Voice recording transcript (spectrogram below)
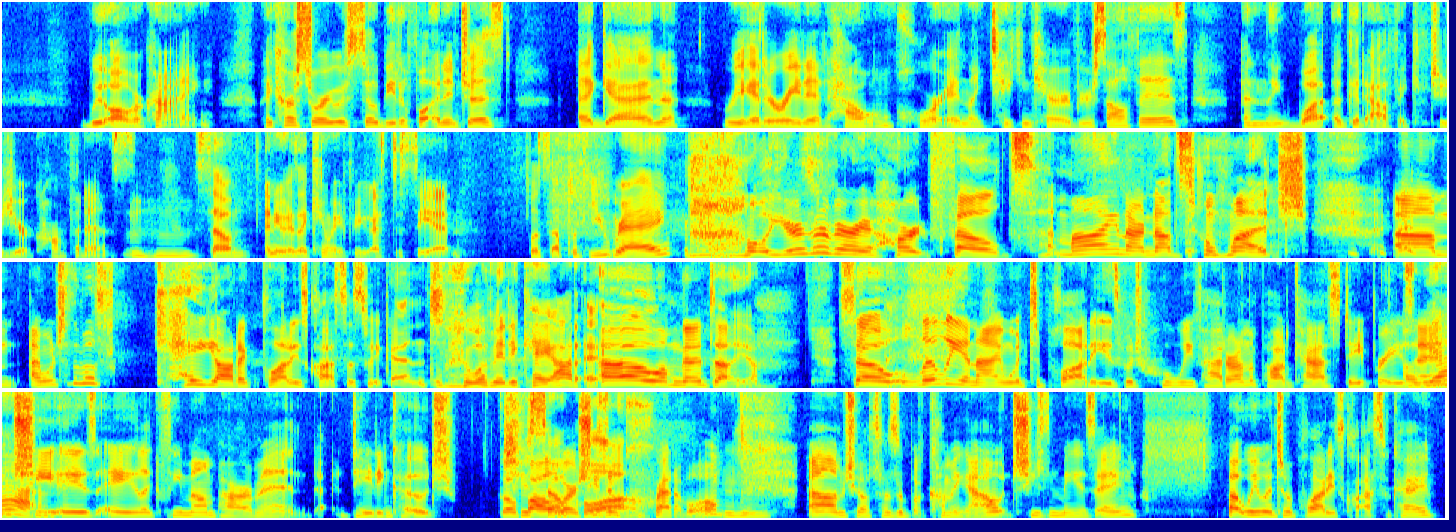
we all were crying. Like her story was so beautiful. And it just, again, reiterated how important like taking care of yourself is and like what a good outfit can do to your confidence. Mm-hmm. So, anyways, I can't wait for you guys to see it. What's up with you, Ray? Well, yours are very heartfelt. Mine are not so much. Um, I went to the most chaotic Pilates class this weekend. what made it chaotic? Oh, I'm going to tell you. So Lily and I went to Pilates, which who we've had her on the podcast, Date Brazen. Oh, yeah. She is a like female empowerment dating coach. Go She's follow so her. She's cool. incredible. Mhm. Um, she also has a book coming out. She's amazing. But we went to a Pilates class, okay?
